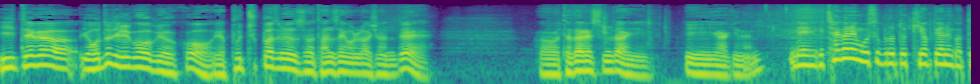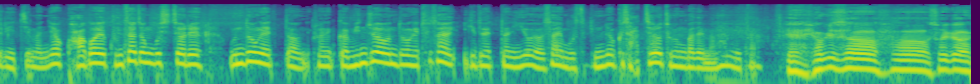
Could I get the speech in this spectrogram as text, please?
이때가 여든 일곱이었고 예, 부축받으면서 단상에 올라오셨는데 어, 대단했습니다. 이, 이 이야기는. 네, 최근의 모습으로도 기억되는 것들이 있지만요. 과거에 군사정부 시절에 운동했던 그러니까 민주화 운동의 투사이기도 했던 이호 여사의 모습은요. 그 자체로 조명받을 만합니다. 예, 여기서 어, 저희가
